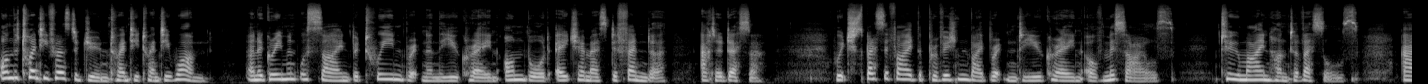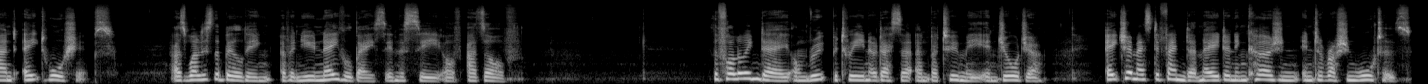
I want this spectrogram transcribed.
On the 21st of June 2021, an agreement was signed between Britain and the Ukraine on board HMS Defender at Odessa which specified the provision by Britain to Ukraine of missiles, two mine hunter vessels, and eight warships, as well as the building of a new naval base in the Sea of Azov. The following day, en route between Odessa and Batumi in Georgia, HMS Defender made an incursion into Russian waters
